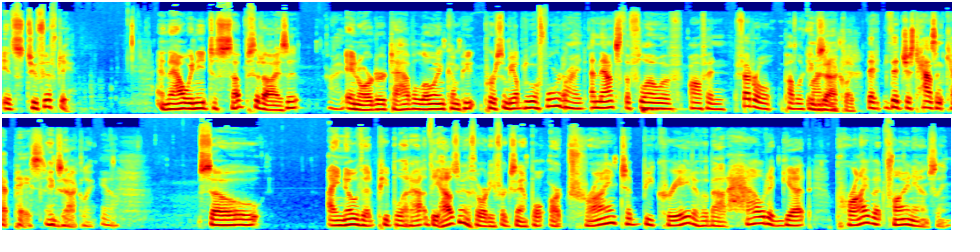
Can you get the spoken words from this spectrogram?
it's two fifty. And now we need to subsidize it Right. in order to have a low income pe- person be able to afford it. Right. And that's the flow of often federal public money Exactly. that, that just hasn't kept pace. Exactly. Yeah. So I know that people at the Housing Authority, for example, are trying to be creative about how to get private financing,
